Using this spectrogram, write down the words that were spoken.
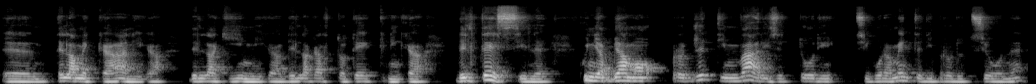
eh, della meccanica, della chimica, della cartotecnica, del tessile, quindi abbiamo progetti in vari settori sicuramente di produzione,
